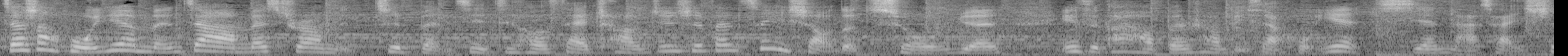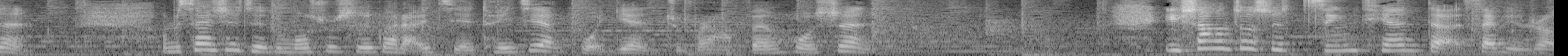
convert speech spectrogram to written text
加上火焰门将 Mastrom 是本季季后赛场均失分最少的球员，因此看好本场比赛火焰先拿下一胜。我们赛事解读魔术师怪盗一节推荐火焰主不让分获胜。以上就是今天的赛品肉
